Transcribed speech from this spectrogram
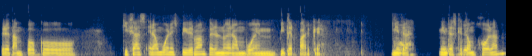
pero tampoco. Quizás era un buen Spider-Man, pero no era un buen Peter Parker. Mientras, mientras que Tom Holland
